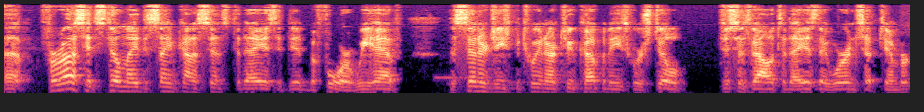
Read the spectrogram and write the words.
uh, for us, it still made the same kind of sense today as it did before. We have the synergies between our two companies were still just as valid today as they were in September?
